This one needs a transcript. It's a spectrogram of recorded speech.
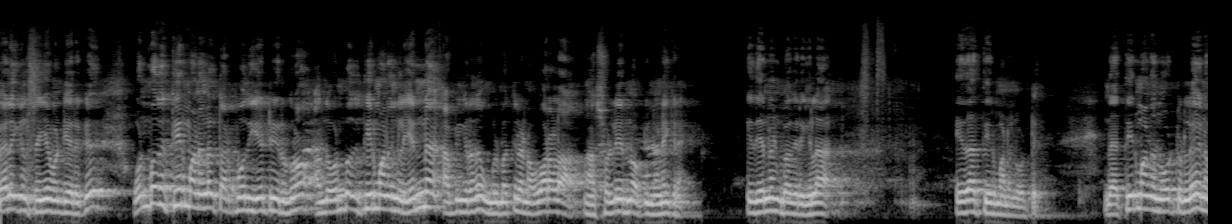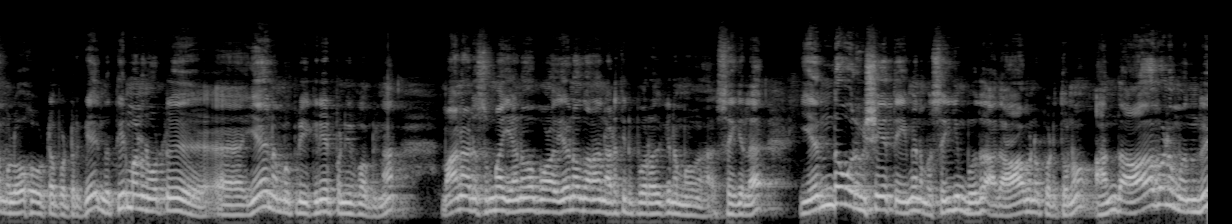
வேலைகள் செய்ய வேண்டியிருக்கு. ஒன்பது தீர்மானங்கள் தற்போது ஏற்றி இருக்கிறோம் அந்த ஒன்பது தீர்மானங்கள் என்ன அப்படிங்கிறத உங்கள் மத்தியில் நான் ஓரலாக நான் சொல்லிடணும் அப்படின்னு நினைக்கிறேன். இது என்னன்னு பார்க்குறீங்களா? இதுதான் தீர்மான நோட்டு. இந்த தீர்மான நோட்டில் நம்ம லோகோ ஒட்டப்பட்டிருக்கு. இந்த தீர்மான நோட்டு ஏன் நம்ம இப்படி கிரியேட் பண்ணியிருக்கோம் அப்படின்னா மாநாடு சும்மா ஏனோ போ ஏனோ தானோ நடத்திட்டு போகிறதுக்கு நம்ம செய்யலை. எந்த ஒரு விஷயத்தையுமே நம்ம செய்யும்போது அதை ஆவணப்படுத்தணும். அந்த ஆவணம் வந்து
